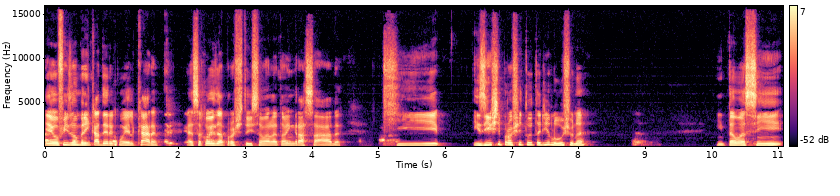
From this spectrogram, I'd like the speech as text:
E eu fiz uma brincadeira com ele. Cara, essa coisa da prostituição ela é tão engraçada que existe prostituta de luxo, né? Então, assim,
